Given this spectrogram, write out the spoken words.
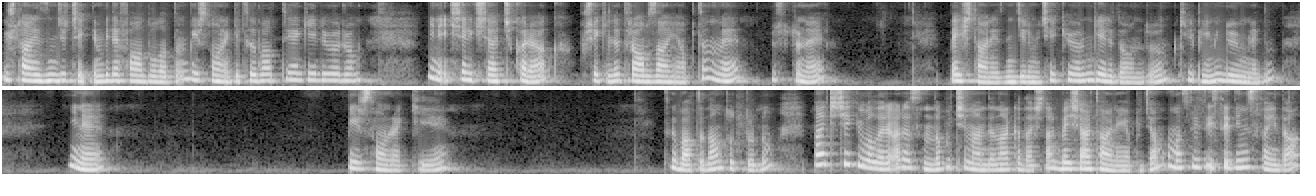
3 tane zincir çektim. Bir defa doladım. Bir sonraki tığ battıya geliyorum. Yine ikişer ikişer çıkarak bu şekilde trabzan yaptım ve üstüne 5 tane zincirimi çekiyorum. Geri döndüm. Kirpiğimi düğümledim. Yine bir sonraki tığ battıdan tutturdum. Ben çiçek yuvaları arasında bu çimenden arkadaşlar beşer tane yapacağım. Ama siz istediğiniz sayıda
